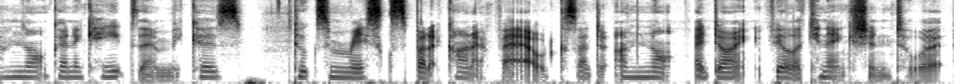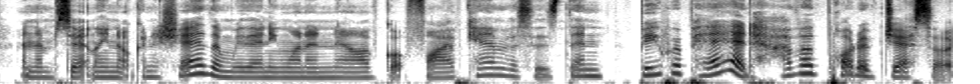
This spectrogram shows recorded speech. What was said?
I'm not going to keep them because I took some risks, but it kind of failed because I I'm not, I don't feel a connection to it. And I'm certainly not going to share them with anyone. And now I've got five canvases. Then be prepared. Have a pot of gesso.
